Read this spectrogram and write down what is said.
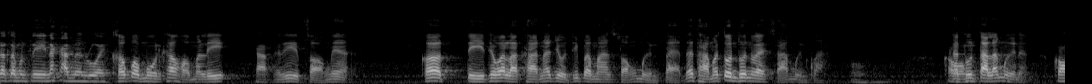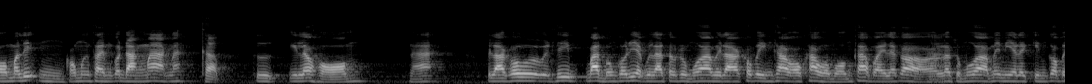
รัฐมนตรีนักการเมืองรวยเขาประมูลข้าวหอมมะลิครับอันที่12เนี่ย ก็ตีที่ว่าราคาน่าจะอยู่ที่ประมาณ 28,000แล้วถามว่าต้นทุนอะไร 30,000 กว่าขาดทุนตันละหมื่นอะของมะลิอืมของเมืองไทยมันก็ดังมากนะครับ คือกินแล้วหอมนะเวลาเขาที่บ้านผมเขาเรียกเวลาสมมติว่าเวลาเขาไปกินข้าวเอาข้าวหอมๆข้าวไปแล้วก็แล้วสมมติว่าไม่มีอะไรกินก็ไป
